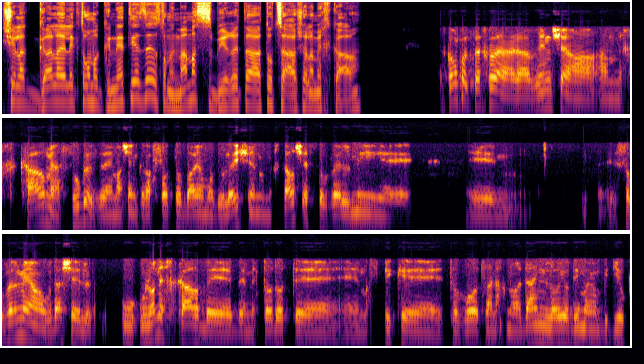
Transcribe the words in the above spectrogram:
של הגל האלקטרומגנטי הזה? זאת אומרת, מה מסביר את התוצאה של המחקר? אז קודם כל צריך להבין שהמחקר מהסוג הזה, מה שנקרא photobiomodulation, הוא מחקר שסובל מ... סובל מהעובדה שהוא לא נחקר במתודות אה, מספיק אה, טובות, ואנחנו עדיין לא יודעים היום בדיוק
